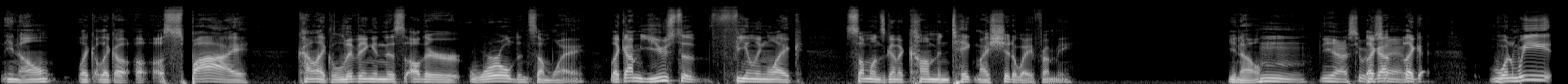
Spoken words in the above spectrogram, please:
you know, like like a, a, a spy, kind of like living in this other world in some way. Like I'm used to feeling like someone's gonna come and take my shit away from me. You know, hmm. Yeah, I see what like you're I, saying. like when we,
